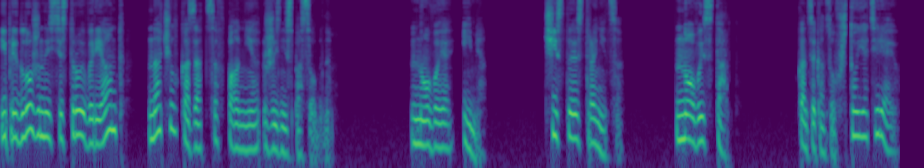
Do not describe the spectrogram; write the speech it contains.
и предложенный сестрой вариант начал казаться вполне жизнеспособным. Новое имя. Чистая страница. Новый старт. В конце концов, что я теряю?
